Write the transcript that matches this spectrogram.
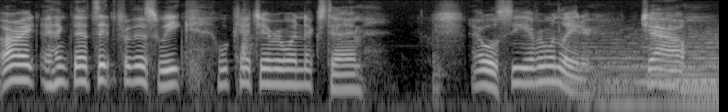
Alright, I think that's it for this week. We'll catch everyone next time. I will see everyone later. Ciao.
